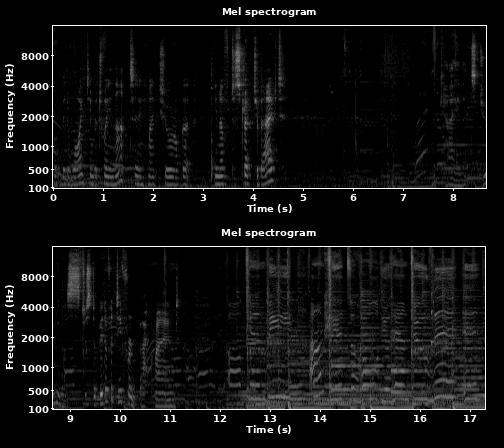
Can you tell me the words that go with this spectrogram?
put a bit of white in between that to make sure I've got enough to stretch about. Okay, let's do this. Just a bit of a different background all can be. I'm here to hold your hand through this.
